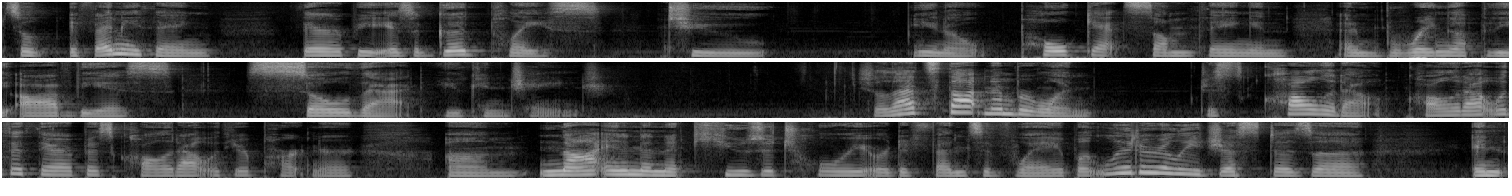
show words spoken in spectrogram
So, if anything, therapy is a good place to, you know, poke at something and, and bring up the obvious so that you can change. So that's thought number one. Just call it out. Call it out with a therapist, call it out with your partner. Um, not in an accusatory or defensive way, but literally just as a an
